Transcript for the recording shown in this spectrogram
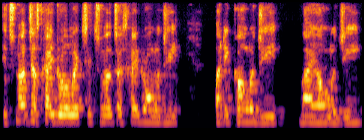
It's not just hydraulics, it's not just hydrology, but ecology, biology,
